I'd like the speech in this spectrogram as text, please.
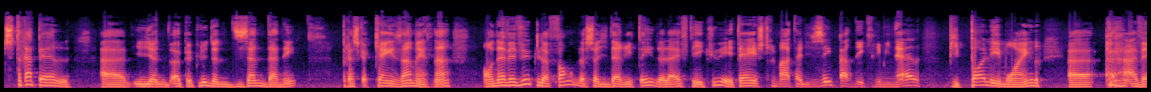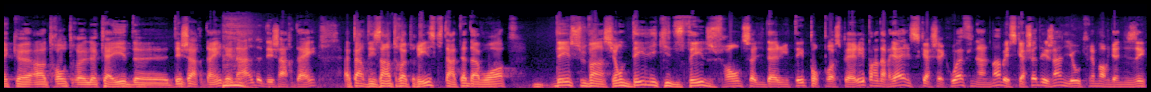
tu te rappelles, euh, il y a un peu plus d'une dizaine d'années, presque 15 ans maintenant, on avait vu que le fonds de solidarité de la FTQ était instrumentalisé par des criminels puis pas les moindres, euh, avec euh, entre autres le cahier de Desjardins, Rénald Desjardins, euh, par des entreprises qui tentaient d'avoir des subventions, des liquidités du Front de solidarité pour prospérer. Puis en arrière, il se cachait quoi finalement? Ben, il se cachait des gens liés au crime organisé.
